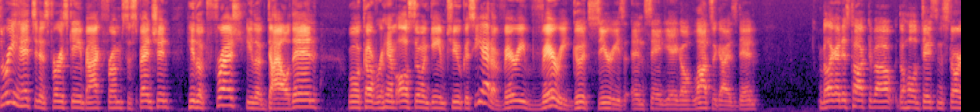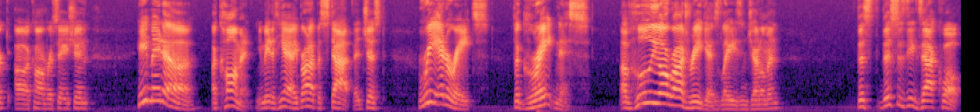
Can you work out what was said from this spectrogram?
Three hits in his first game back from suspension. He looked fresh. He looked dialed in. We'll cover him also in game two because he had a very, very good series in San Diego. Lots of guys did. But like I just talked about, the whole Jayson Stark uh, conversation, he made a, a comment. He made a, yeah, he brought up a stat that just reiterates the greatness of Julio Rodriguez, ladies and gentlemen. This this is the exact quote.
